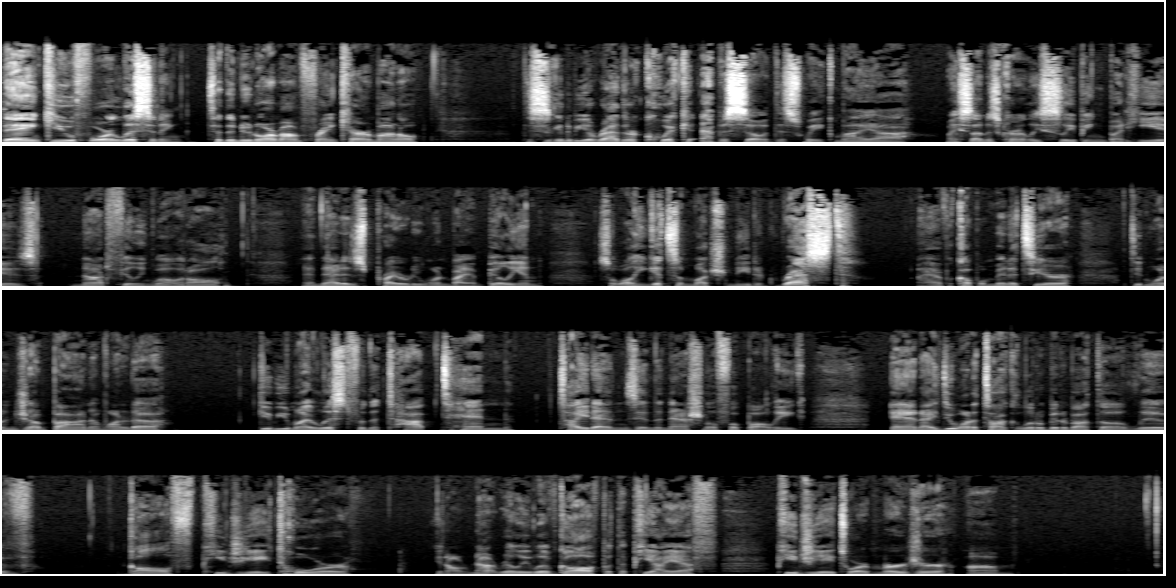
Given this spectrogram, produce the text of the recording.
Thank you for listening to the new norm. I'm Frank Caramano. This is going to be a rather quick episode this week. My uh, my son is currently sleeping, but he is not feeling well at all, and that is priority one by a billion. So while he gets some much needed rest, I have a couple minutes here. I did want to jump on. I wanted to give you my list for the top ten tight ends in the National Football League, and I do want to talk a little bit about the LIV Golf PGA Tour you know, not really LIV Golf, but the PIF PGA Tour merger. Um,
